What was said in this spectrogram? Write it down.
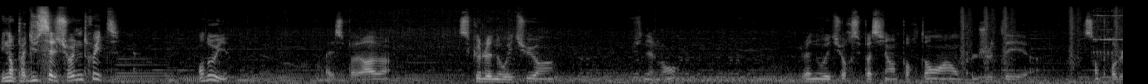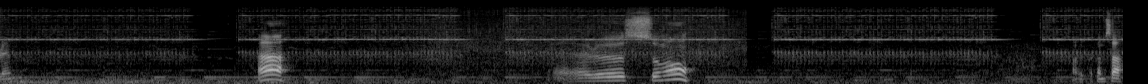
Mais non, pas du sel sur une truite Andouille. Allez, c'est pas grave. C'est que de la nourriture, hein, finalement. La nourriture, c'est pas si important, hein, on peut le jeter euh, sans problème. Ah euh, Le saumon Non, pas comme ça.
